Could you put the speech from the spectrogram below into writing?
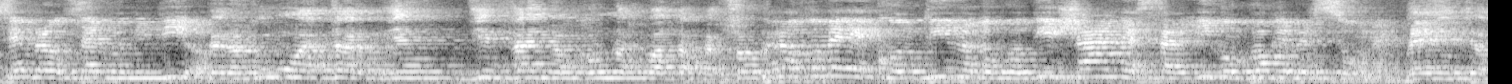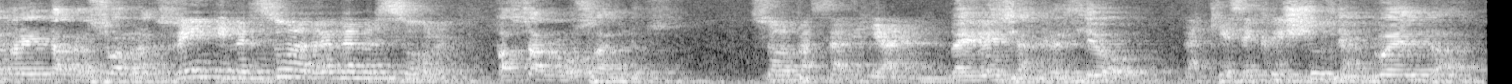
sembra un servo di Dio. Pero ¿cómo va a estar 10 10 años con unas cuantas personas? Però com'è che continua dopo dieci anni a stare lì con poche persone? 20 o 30 personas. 20 persone, 30 persone. Pasaron los años. Sono passati gli anni. La iglesia creció. La chiesa è cresciuta. 50,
